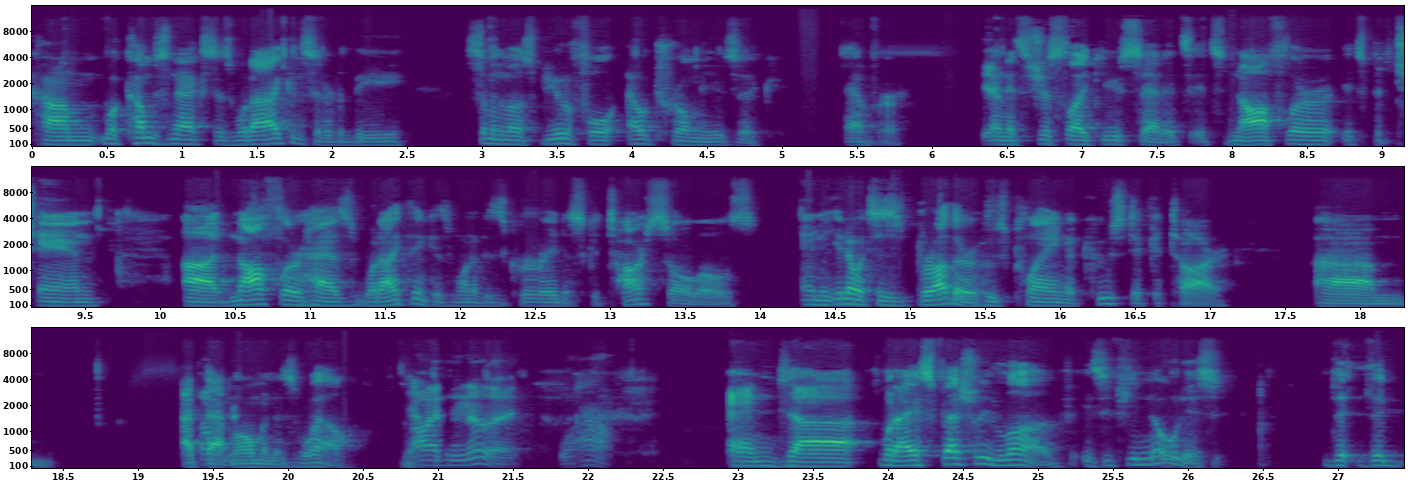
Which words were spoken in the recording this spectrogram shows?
come what comes next is what I consider to be some of the most beautiful outro music ever. Yeah. And it's just like you said, it's it's Knopfler, it's Bittan. Uh, Knopfler has what I think is one of his greatest guitar solos, and you know it's his brother who's playing acoustic guitar um, at oh, that moment as well. Yeah. Oh, I didn't know that. Wow. And uh, what I especially love is if you notice, the the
